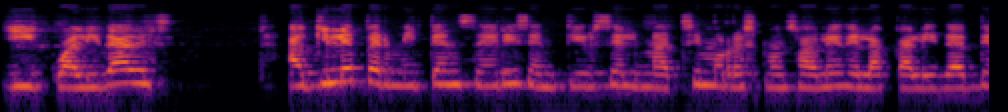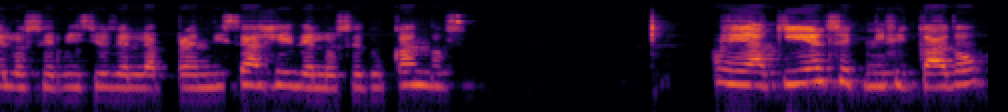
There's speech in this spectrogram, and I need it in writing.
y cualidades. Aquí le permiten ser y sentirse el máximo responsable de la calidad de los servicios del aprendizaje y de los educandos. Eh, aquí el significado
